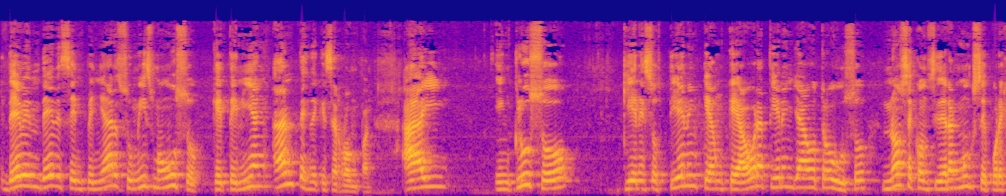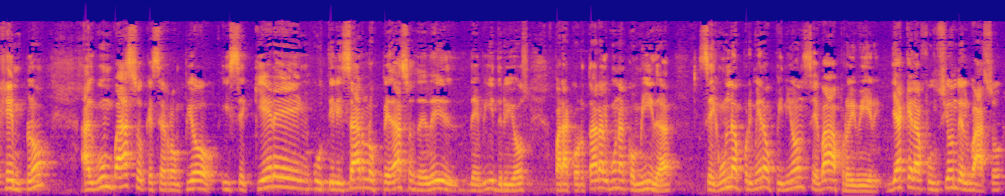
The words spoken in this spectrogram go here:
deben de desempeñar su mismo uso que tenían antes de que se rompan. Hay incluso quienes sostienen que aunque ahora tienen ya otro uso, no se consideran muxe. Por ejemplo, algún vaso que se rompió y se quieren utilizar los pedazos de, de vidrios para cortar alguna comida, según la primera opinión se va a prohibir, ya que la función del vaso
